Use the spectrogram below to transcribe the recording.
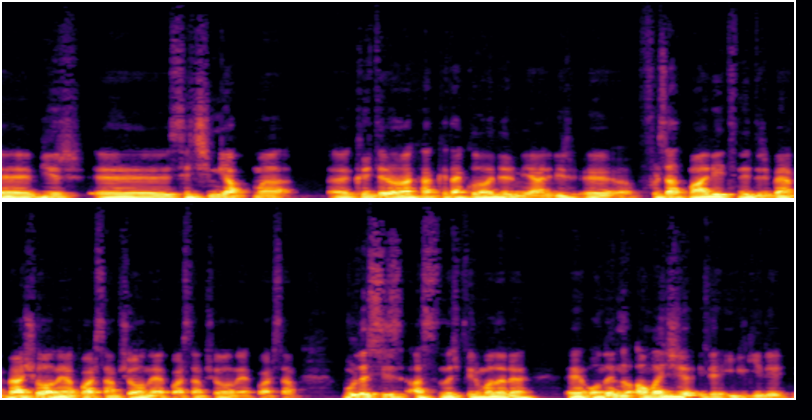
e, bir e, seçim yapma e, kriter olarak hakikaten kullanabilir mi? Yani bir e, fırsat maliyeti nedir? Ben, ben şu alana yaparsam, şu alana yaparsam, şu alana yaparsam. Burada siz aslında firmalara e, onların amacı ile ilgili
